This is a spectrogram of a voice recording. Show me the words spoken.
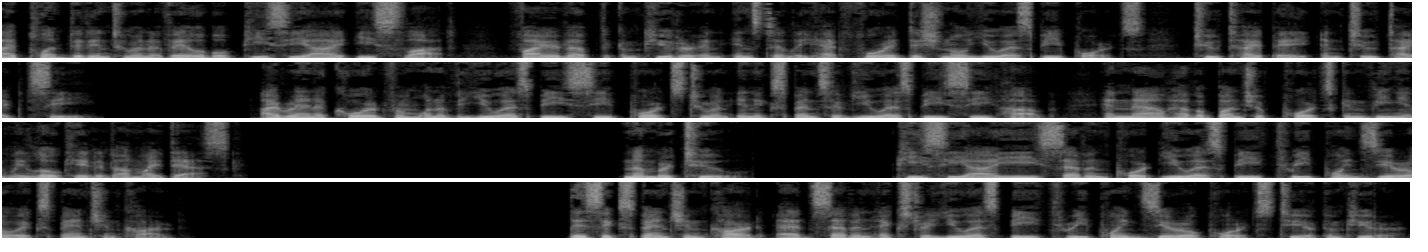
I plugged it into an available PCIe slot, fired up the computer and instantly had four additional USB ports, two Type-A and two Type-C. I ran a cord from one of the USB-C ports to an inexpensive USB-C hub, and now have a bunch of ports conveniently located on my desk. Number 2. PCIe 7-port USB 3.0 expansion card. This expansion card adds 7 extra USB 3.0 ports to your computer.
